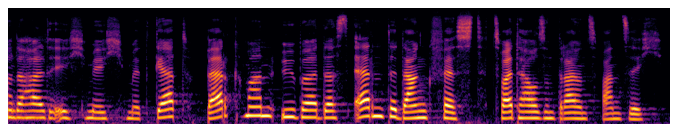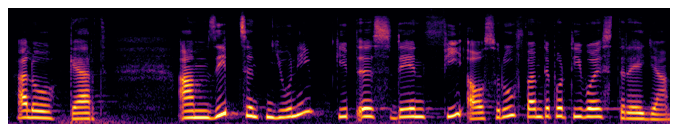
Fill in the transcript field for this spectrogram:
unterhalte ich mich mit Gerd Bergmann über das Erntedankfest 2023. Hallo Gerd. Am 17. Juni gibt es den Viehausruf beim Deportivo Estrella.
